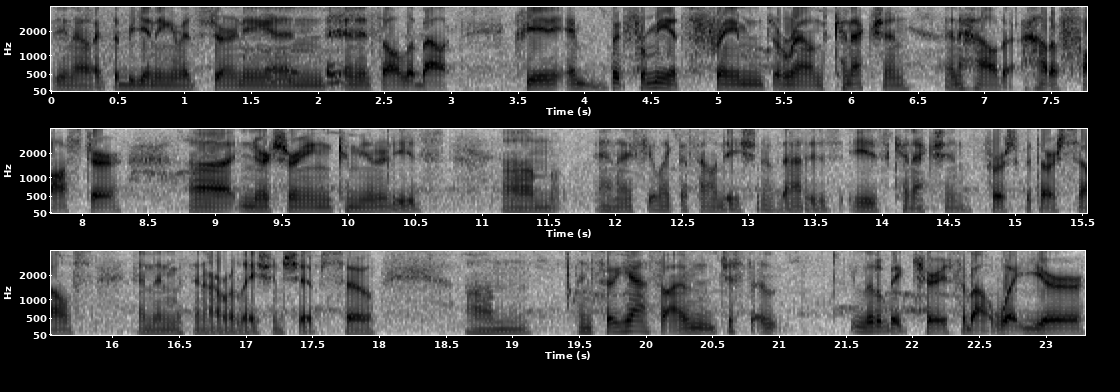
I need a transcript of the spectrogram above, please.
you know at the beginning of its journey, and and it's all about creating. And, but for me, it's framed around connection and how to how to foster uh, nurturing communities. Um, and I feel like the foundation of that is is connection first with ourselves and then within our relationships. So, um, and so yeah. So I'm just a, little bit curious about what your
